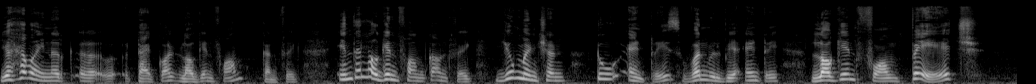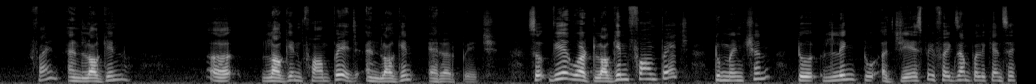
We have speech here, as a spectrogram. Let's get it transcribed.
You have an inner uh, tag called login form config. In the login form config, you mention two entries, one will be an entry login form page fine and login uh, login form page and login error page. So, we have got login form page to mention to link to a JSP for example, you can say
